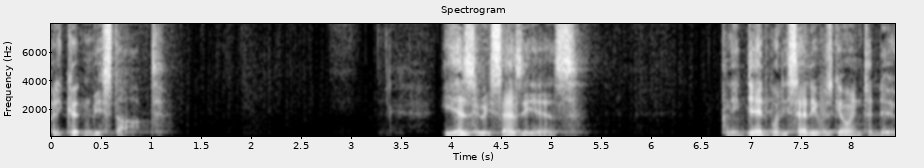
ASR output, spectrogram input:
But he couldn't be stopped. He is who he says he is. And he did what he said he was going to do.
